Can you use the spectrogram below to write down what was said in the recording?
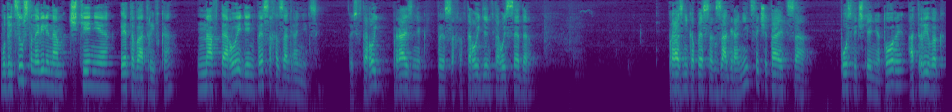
Мудрецы установили нам чтение этого отрывка на второй день Песаха за границей. То есть второй праздник Песаха, второй день, второй седер праздника Песах за границей читается после чтения Торы отрывок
